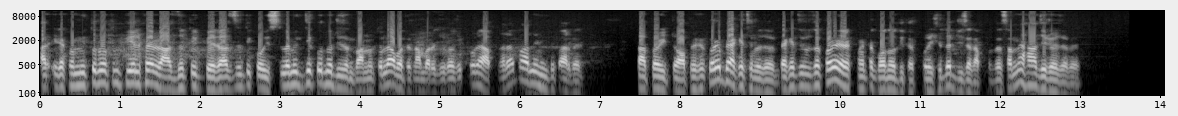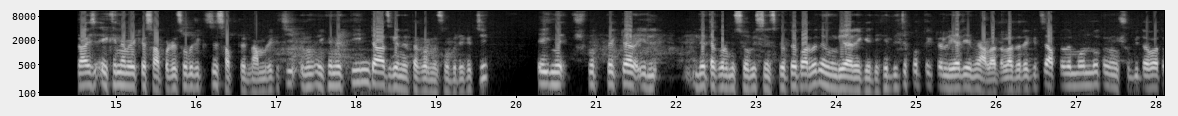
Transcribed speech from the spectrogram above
আর এরকম নিত্য নতুন পিএলপি রাজনৈতিক বে- রাজনৈতিক ও ইসলামিক যে কোনো ডিজাইন বানাতে হলে আমাদের নাম্বারে যোগাযোগ করে আপনারা বানিয়ে নিতে পারবেন। তারপর একটু অপেক্ষা করে ব্যাকে চলে যাবেন। ব্যাকে চলে যাওয়ার পরে এরকম একটা গণ অধিকার পরিষদের ডিজাইন আপনাদের সামনে হাজির হয়ে যাবে। গাইজ এখানে আমি একটা সাপোর্টের ছবি রেখেছি সাপোর্টের নাম রেখেছি এবং এখানে তিনটা আজকে নেতাকর্মীর ছবি রেখেছি। এই প্রত্যেকটা নেতাকর্মীর ছবি চেঞ্জ করতে পারবেন এবং লেয়ার রেখে দেখিয়ে দিচ্ছে। প্রত্যেকটা লেয়ারই আমি আলাদা আলাদা রেখেছি। আপনাদের মন মতো এবং সুবিধা মতো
